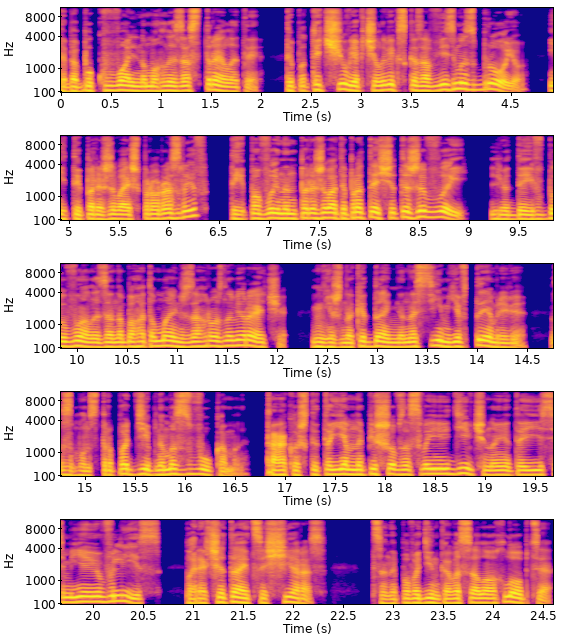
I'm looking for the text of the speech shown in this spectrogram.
Тебе буквально могли застрелити. Типу, ти чув, як чоловік сказав візьми зброю, і ти переживаєш про розрив? Ти повинен переживати про те, що ти живий. Людей вбивали за набагато менш загрозливі речі, ніж накидання на сім'ї в темряві з монстроподібними звуками. Також ти таємно пішов за своєю дівчиною та її сім'єю в ліс. Перечитай це ще раз. Це не поведінка веселого хлопця,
